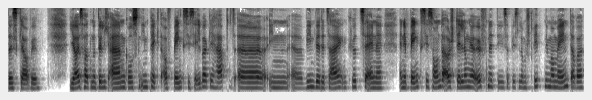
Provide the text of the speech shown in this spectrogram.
Das glaube ich. Ja, es hat natürlich auch einen großen Impact auf Banksy selber gehabt. Äh, in äh, Wien wird jetzt auch in Kürze eine, eine Banksy-Sonderausstellung eröffnet, die ist ein bisschen umstritten im Moment, aber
